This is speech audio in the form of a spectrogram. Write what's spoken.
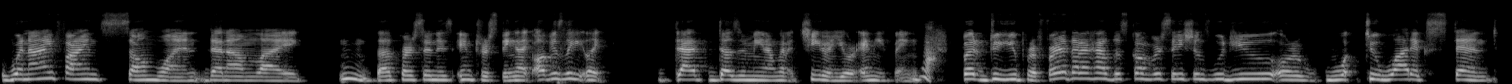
when I find someone that I'm like, mm, that person is interesting. Like obviously, like that doesn't mean I'm gonna cheat on you or anything. Yeah. But do you prefer that I have those conversations with you, or what? To what extent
